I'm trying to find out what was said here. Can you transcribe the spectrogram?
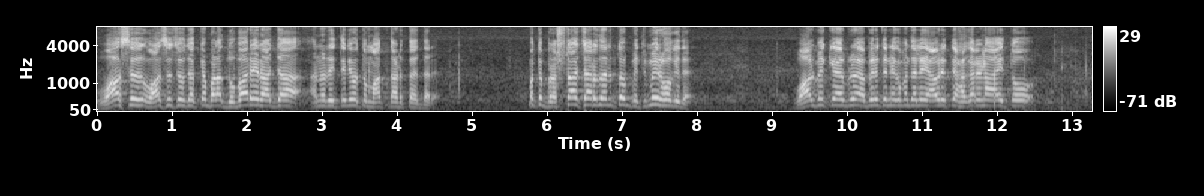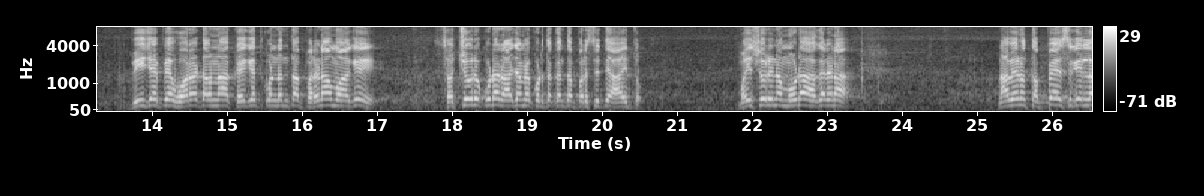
ವಾಸ, ವಾಸಿಸುವುದಕ್ಕೆ ಭಾಳ ದುಬಾರಿ ರಾಜ್ಯ ಅನ್ನೋ ರೀತಿಯಲ್ಲಿ ಇವತ್ತು ಮಾತನಾಡ್ತಾ ಇದ್ದಾರೆ. ಮತ್ತು ಭ್ರಷ್ಟಾಚಾರದಂತೂ ಮಿತಿಮೀರಿ ಹೋಗಿದೆ. ವಾಲ್ಮೀಕಿ ಅಭಿ, ಅಭಿವೃದ್ಧಿ ನಿಗಮದಲ್ಲಿ ಯಾವ ರೀತಿ ಹಗರಣ ಆಯಿತು ಬಿ ಜೆ ಪಿಯ ಹೋರಾಟವನ್ನು ಕೈಗೆತ್ತಿಕೊಂಡಂಥ ಪರಿಣಾಮವಾಗಿ ಸಚಿವರು ಕೂಡ ರಾಜೀನಾಮೆ ಕೊಡ್ತಕ್ಕಂಥ ಪರಿಸ್ಥಿತಿ ಆಯಿತು. ಮೈಸೂರಿನ ಮೂಢ ಹಗರಣ, ನಾವೇನು ತಪ್ಪೇ ಎಸಗಿಲ್ಲ,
